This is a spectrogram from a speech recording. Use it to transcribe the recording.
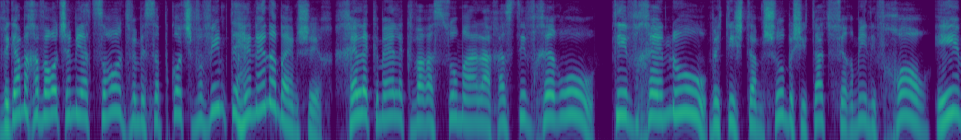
וגם החברות שמייצרות ומספקות שבבים תיהנינה בהמשך. חלק מאלה כבר עשו מהלך, אז תבחרו. תבחנו ותשתמשו בשיטת פרמי לבחור אם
